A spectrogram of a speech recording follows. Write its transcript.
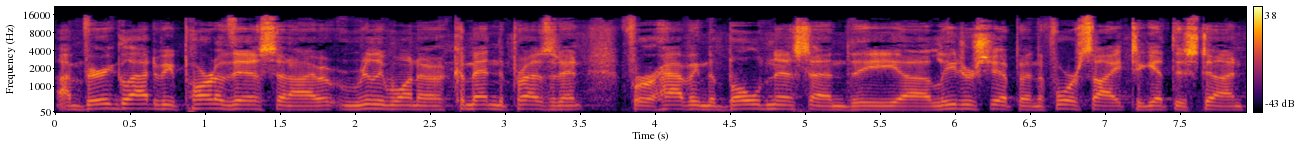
I'm very glad to be part of this, and I really want to commend the president for having the boldness and the uh, leadership and the foresight to get this done.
